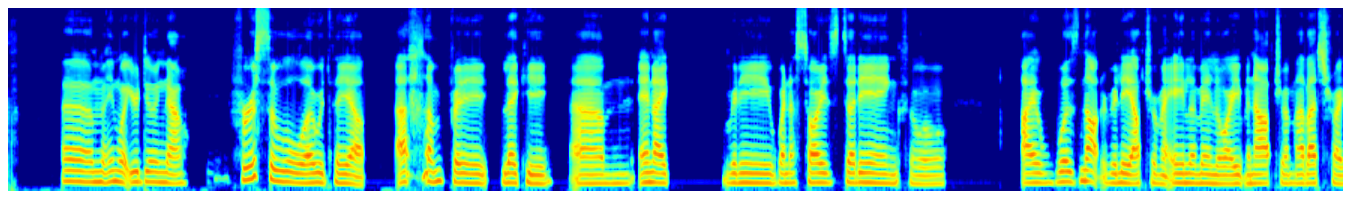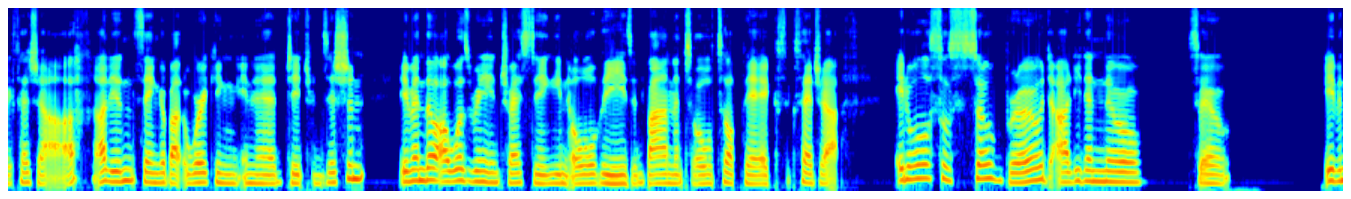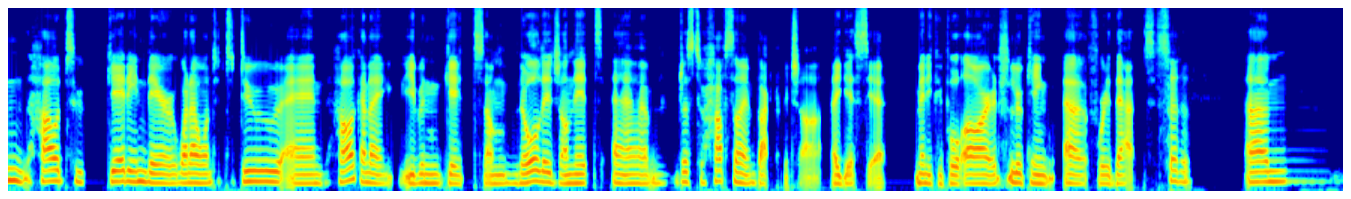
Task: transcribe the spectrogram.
um, in what you're doing now? First of all, I would say, yeah, I'm pretty lucky. Um, and I really, when I started studying, so I was not really after my A level or even after my bachelor, etc. I didn't think about working in a J transition, even though I was really interested in all these environmental topics, etc. It was also so broad. I didn't know. So even how to get in there, what I wanted to do, and how can I even get some knowledge on it, um, just to have some impact, which uh, I guess, yeah, many people are looking uh, for that. Um,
